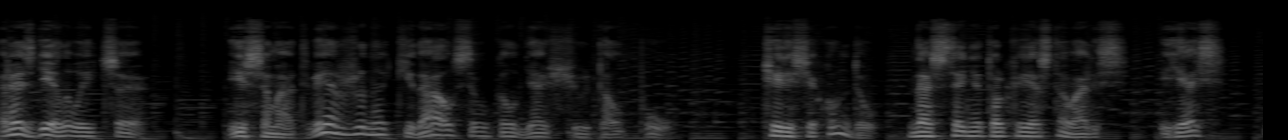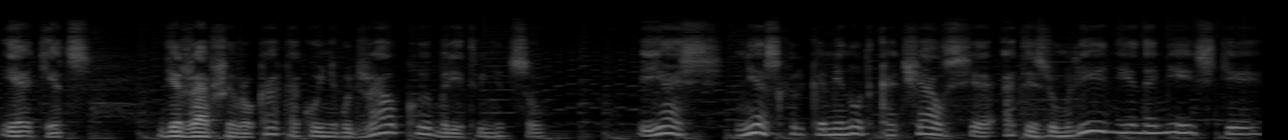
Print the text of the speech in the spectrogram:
разделывается. И самоотверженно кидался в голдящую толпу. Через секунду на сцене только и оставались Ясь и отец, державший в руках какую-нибудь жалкую бритвенницу. Ясь несколько минут качался от изумления на месте,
